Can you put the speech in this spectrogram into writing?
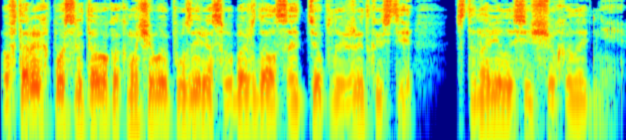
Во-вторых, после того, как мочевой пузырь освобождался от теплой жидкости, становилось еще холоднее.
